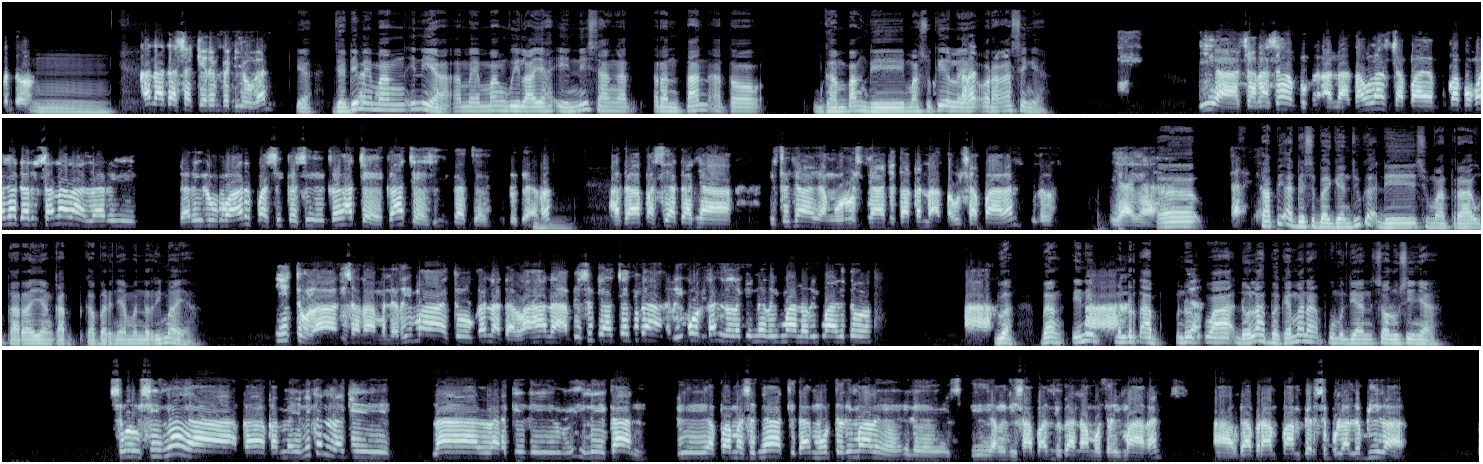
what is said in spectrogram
betul. Hmm. Kan ada saya kirim video kan? Ya, jadi ya. memang ini ya, memang wilayah ini sangat rentan atau gampang dimasuki oleh Karena, orang asing ya? Iya, saya rasa bukan anda tahu lah siapa bukan pokoknya dari sana lah dari dari luar pasti ke ke Aceh, ke Aceh sih ke Aceh itu dia kan. Hmm. Ada pasti adanya itunya yang ngurusnya kita kan nggak tahu siapa kan gitu. Iya ya. Uh, ya, ya. Tapi ada sebagian juga di Sumatera Utara yang kabarnya menerima ya? itulah di sana menerima itu kan ada lahan nah, habis itu di Aceh juga ribut kan lagi nerima nerima gitu ah. dua bang ini ah. menurut menurut ya. Wak Dolah bagaimana kemudian solusinya solusinya ya kami ini kan lagi nah lagi di ini kan di apa maksudnya tidak mau terima nih ini di, yang di Sabang juga nggak mau terima kan ah, udah berapa hampir sebulan lebih lah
